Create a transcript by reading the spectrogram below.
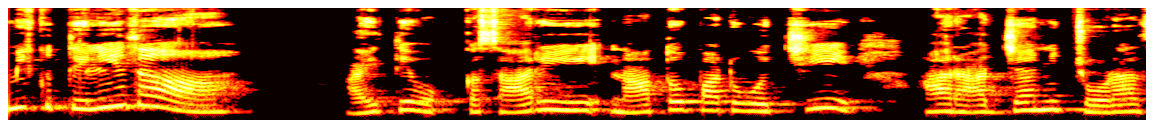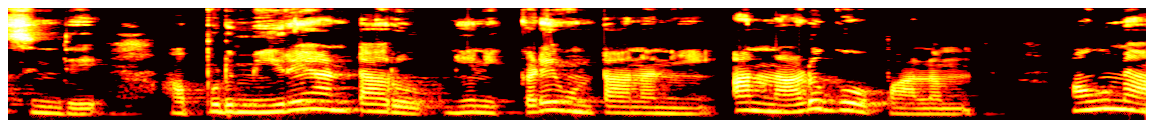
మీకు తెలియదా? అయితే ఒక్కసారి నాతో పాటు వచ్చి ఆ రాజ్యాన్ని చూడాల్సిందే. అప్పుడు మీరే అంటారు నేను ఇక్కడే ఉంటానని అన్నాడు గోపాలం. అవునా?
